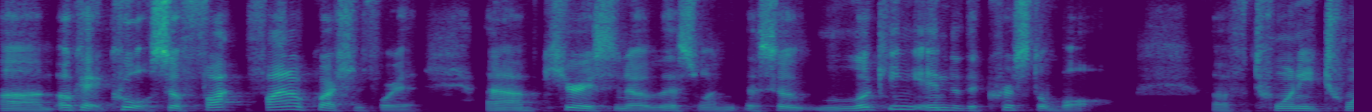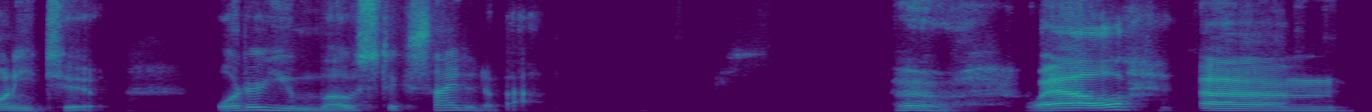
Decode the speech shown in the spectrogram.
um, okay, cool. So fi- final question for you. Uh, I'm curious to know this one. So looking into the crystal ball of 2022, what are you most excited about? Oh, well, um,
